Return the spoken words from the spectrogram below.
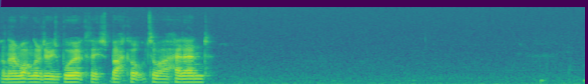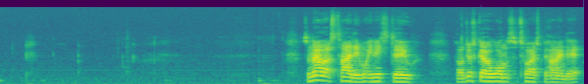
and then what I'm going to do is work this back up to our head end So now that's tied in, what you need to do, I'll just go once or twice behind it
